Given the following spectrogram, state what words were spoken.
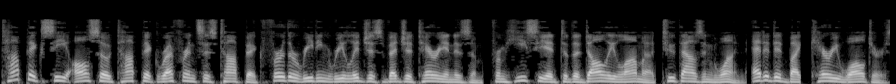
Topic see also topic References topic Further reading Religious Vegetarianism, From Hesiod to the Dalai Lama 2001 edited by, Kerry Walters,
